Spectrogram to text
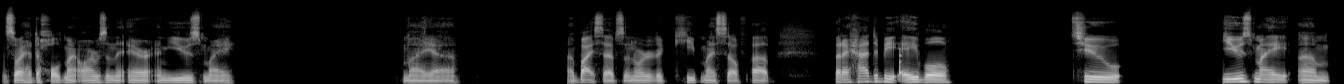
and so I had to hold my arms in the air and use my my uh, uh, biceps in order to keep myself up. But I had to be able to use my um,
